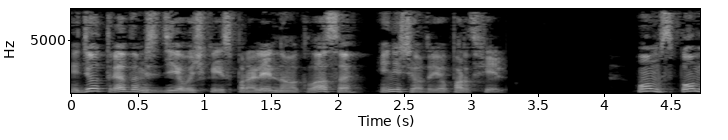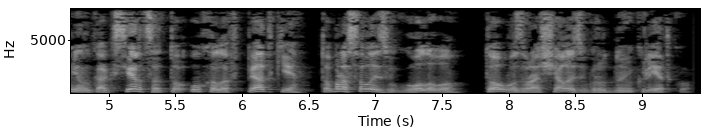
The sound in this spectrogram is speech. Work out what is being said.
идет рядом с девочкой из параллельного класса и несет ее портфель. Он вспомнил, как сердце то ухало в пятки, то бросалось в голову, то возвращалось в грудную клетку.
